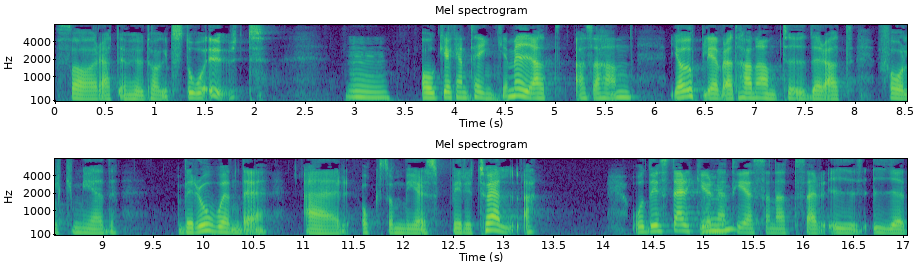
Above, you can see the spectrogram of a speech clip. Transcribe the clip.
för att överhuvudtaget stå ut. Mm. Och jag kan tänka mig att alltså han, jag upplever att han antyder att folk med beroende är också mer spirituella. Och det stärker mm. den här mm. tesen att så här, i, i ett,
